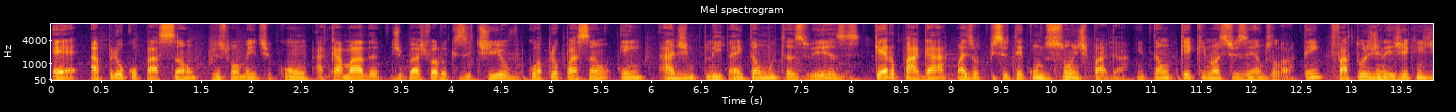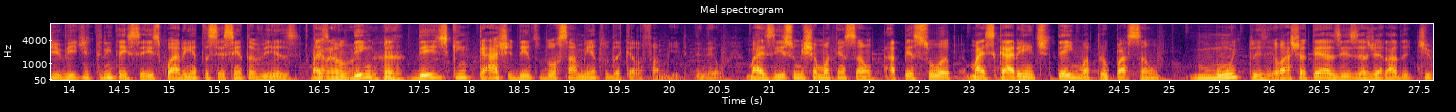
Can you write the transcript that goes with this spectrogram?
é a preocupação, principalmente com a camada de baixo valor aquisitivo, com a preocupação em adimplir. tá? Então, muitas vezes, quero pagar, mas eu preciso ter condições de pagar. Então, o que, que nós fizemos lá? Tem fatura de energia que a gente divide em 36, 40, 60 vezes. Mas dentro- desde que encaixe dentro do orçamento daquela família, entendeu? Mas isso me chamou a atenção. A pessoa mais carente tem uma preocupação muito, eu acho até às vezes exagerada, de,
